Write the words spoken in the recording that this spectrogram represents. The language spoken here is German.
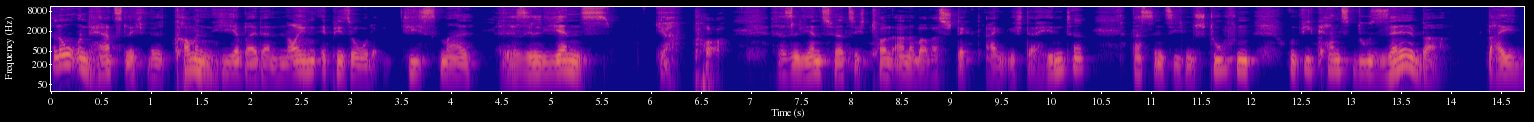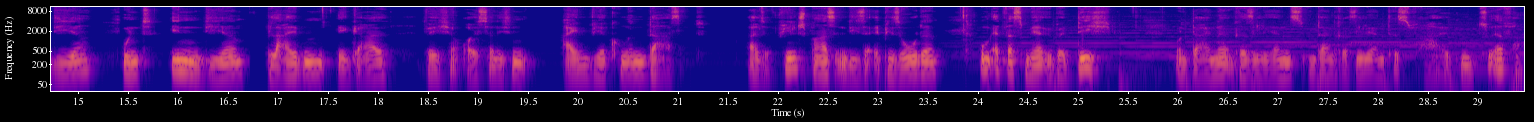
Hallo und herzlich willkommen hier bei der neuen Episode. Diesmal Resilienz. Ja, boah, Resilienz hört sich toll an, aber was steckt eigentlich dahinter? Was sind sieben Stufen? Und wie kannst du selber bei dir und in dir bleiben, egal welche äußerlichen Einwirkungen da sind? Also viel Spaß in dieser Episode, um etwas mehr über dich und deine Resilienz und dein resilientes Verhalten zu erfahren.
